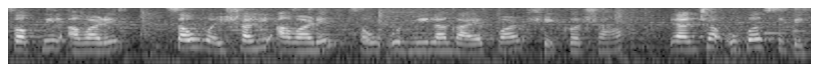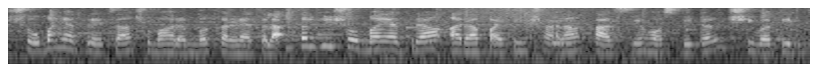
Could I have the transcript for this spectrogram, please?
स्वप्नील आवाडे सौ वैशाली आवाडे सौ उर्मिला गायकवाड शेखर शहा यांच्या उपस्थितीत शोभायात्रेचा शुभारंभ करण्यात आला. तर ही शोभायात्रा आरा पाटील शाळा काजवे हॉस्पिटल शिवतीर्थ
